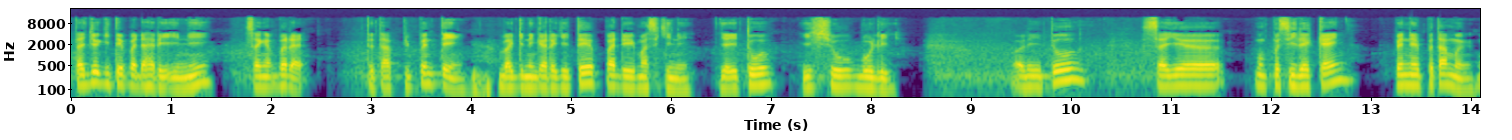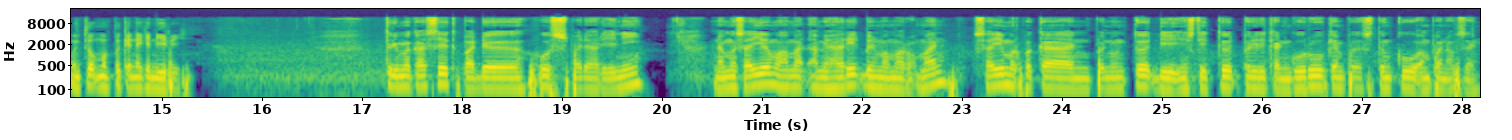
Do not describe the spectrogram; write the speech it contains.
Tajuk kita pada hari ini sangat berat tetapi penting bagi negara kita pada masa kini iaitu isu buli. Oleh itu, saya mempersilakan panel pertama untuk memperkenalkan diri. Terima kasih kepada hos pada hari ini. Nama saya Muhammad Amir Harid bin Muhammad Rokman. Saya merupakan penuntut di Institut Pendidikan Guru kampus Tengku Ampuan Afzan.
